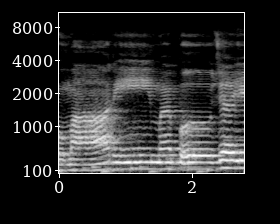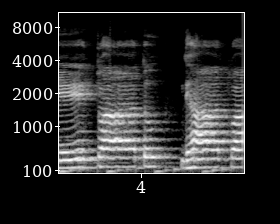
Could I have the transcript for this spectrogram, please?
कुमारीं पूजयित्वा तु ध्यात्वा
